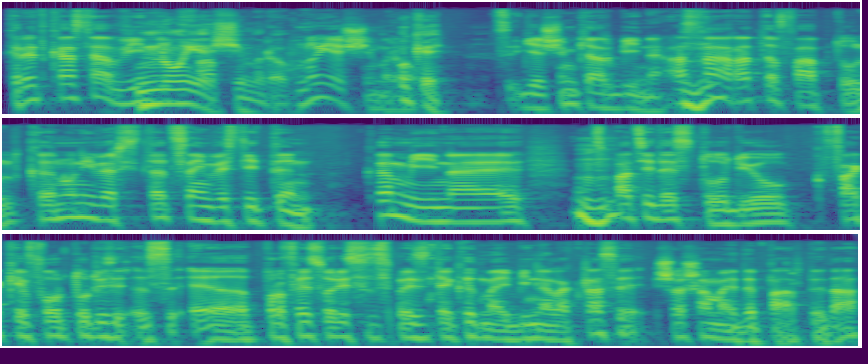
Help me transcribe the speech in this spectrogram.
Cred că asta vine... Nu ieșim fapt, rău. Nu ieșim rău. Ok. Ieșim chiar bine. Asta uh-huh. arată faptul că în universități s-a investit în cămine, uh-huh. spații de studiu, fac eforturi uh, profesorii să se prezinte cât mai bine la clase și așa mai departe. Da?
